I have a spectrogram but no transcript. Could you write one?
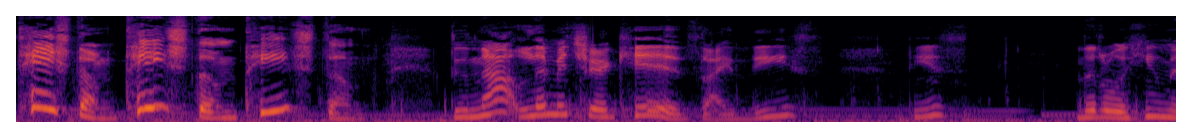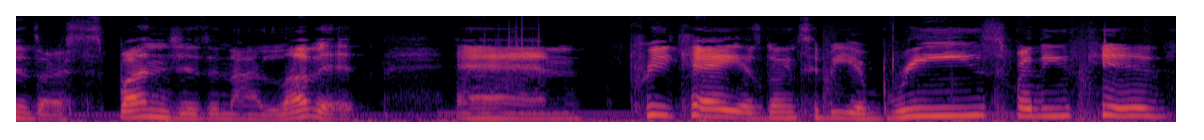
Teach them, teach them, teach them. Do not limit your kids. Like these, these little humans are sponges, and I love it. And pre K is going to be a breeze for these kids,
